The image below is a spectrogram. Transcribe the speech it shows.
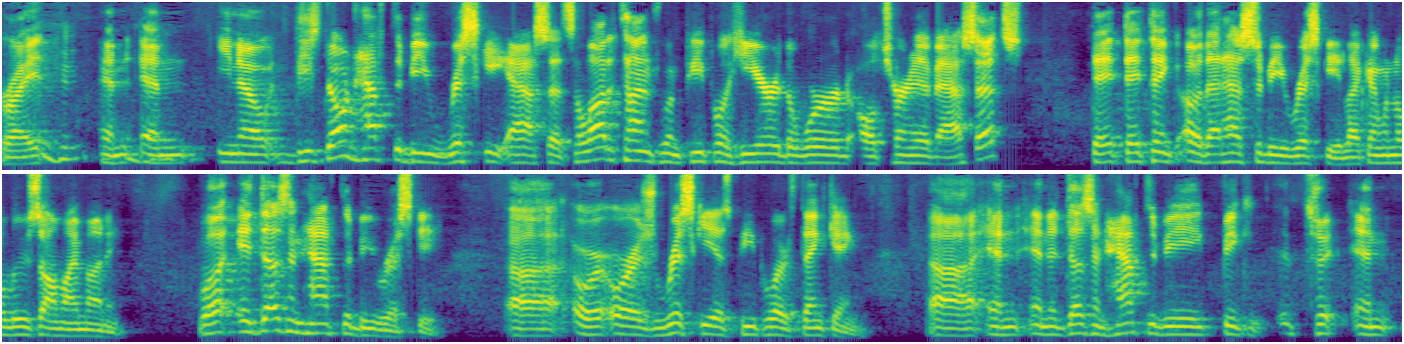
right? Mm-hmm. and mm-hmm. and you know these don't have to be risky assets. A lot of times when people hear the word alternative assets they, they think oh that has to be risky like i'm going to lose all my money. Well it doesn't have to be risky uh, or, or as risky as people are thinking. Uh, and and it doesn't have to be, be to, and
